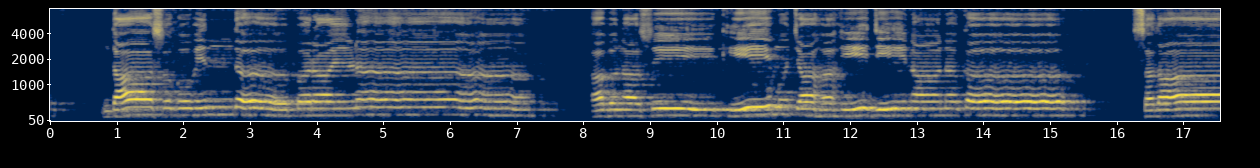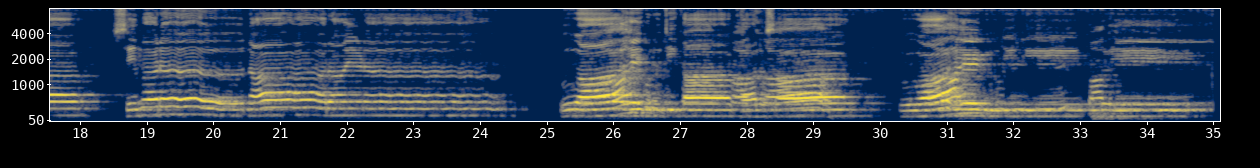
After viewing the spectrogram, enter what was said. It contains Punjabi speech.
ਦਾਸ ਗੋਵਿੰਦ ਪਰਾਇਣ। ਅਬਨਾਸੀ ਖੇਮ ਚਾਹੇ ਜੇ ਨਾਨਕ। ਸਦਾ ਸਿਮਰ ਨਾਰਾਇਣ। ਵਾਹਿਗੁਰੂ ਜੀ ਕਾ ਖਾਲਸਾ। ਵਾਹਿਗੁਰੂ ਜੀ ਕੀ ਫਤਿਹ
